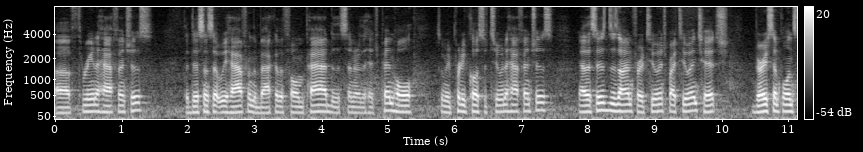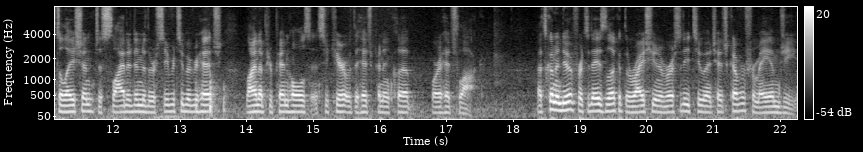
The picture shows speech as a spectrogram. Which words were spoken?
of 3.5 inches. The distance that we have from the back of the foam pad to the center of the hitch pinhole is going to be pretty close to 2.5 inches. Now this is designed for a 2 inch by 2 inch hitch. Very simple installation. Just slide it into the receiver tube of your hitch, line up your pinholes, and secure it with a hitch pin and clip or a hitch lock. That's going to do it for today's look at the Rice University 2 inch hitch cover from AMG.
